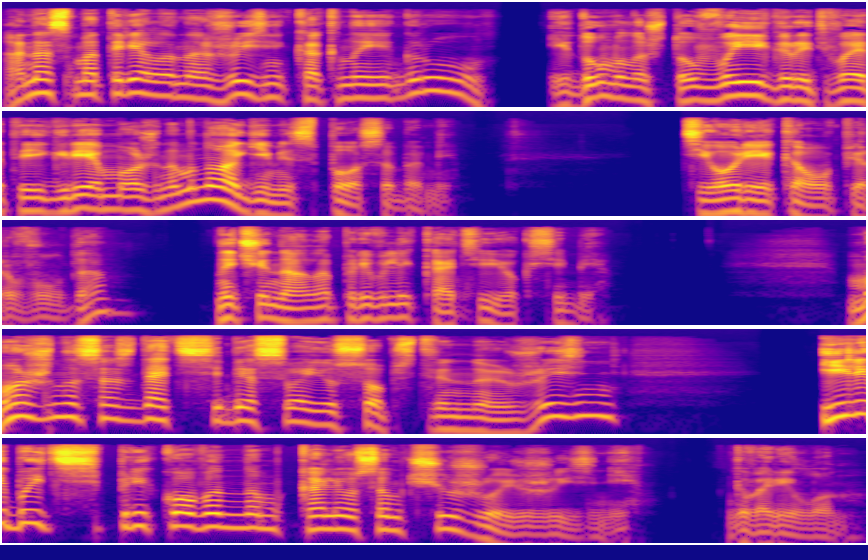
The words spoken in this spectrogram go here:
Она смотрела на жизнь как на игру и думала, что выиграть в этой игре можно многими способами. Теория Каупервуда начинала привлекать ее к себе. Можно создать себе свою собственную жизнь или быть прикованным к чужой жизни, говорил он.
